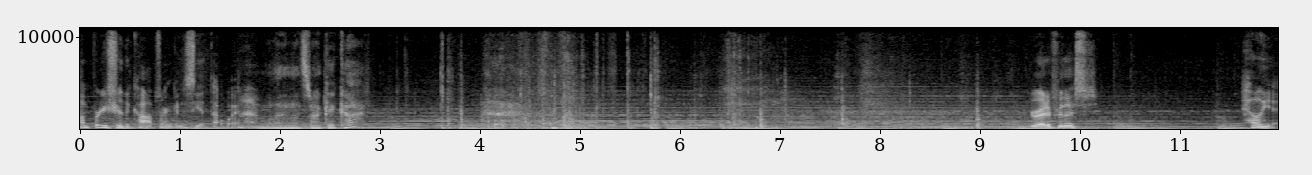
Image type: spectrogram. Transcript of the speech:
I'm pretty sure the cops aren't gonna see it that way. Well, then let's not get caught. You ready for this? Hell yeah.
